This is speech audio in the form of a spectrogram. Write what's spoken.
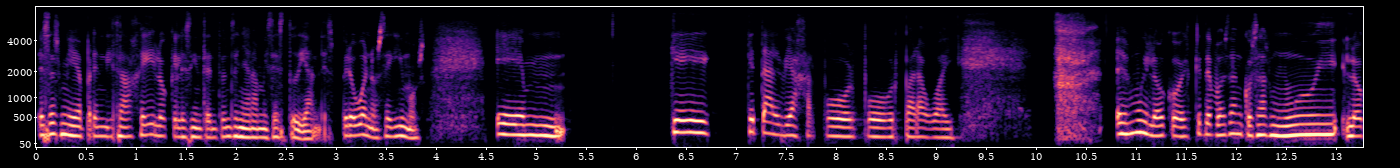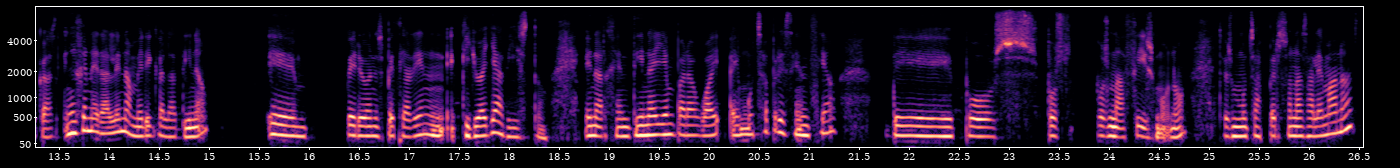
ese es mi aprendizaje y lo que les intento enseñar a mis estudiantes. Pero bueno, seguimos. Em, ¿qué, tal viajar por, por Paraguay? Es muy loco, es que te pasan cosas muy locas. En general en América Latina, em, pero en especial en que yo haya visto. En Argentina y en Paraguay hay mucha presencia de pos, posnazismo, ¿no? Entonces muchas personas alemanas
